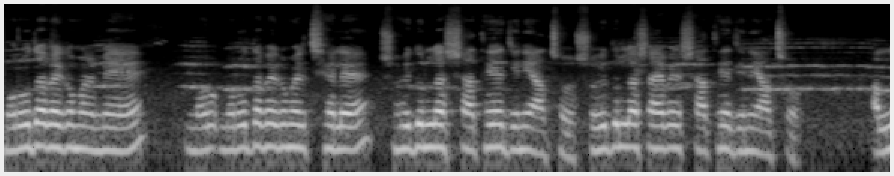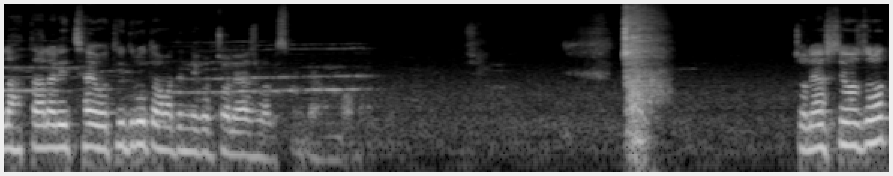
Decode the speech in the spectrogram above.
মরুদা বেগমের মেয়ে মরুদা বেগমের ছেলে শহীদুল্লাহর সাথে যিনি আছো শহীদুল্লাহ সাহেবের সাথে যিনি আছো আল্লাহ তালার ইচ্ছায় অতি দ্রুত আমাদের নিকট চলে আসবে চলে আসছে হজরত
